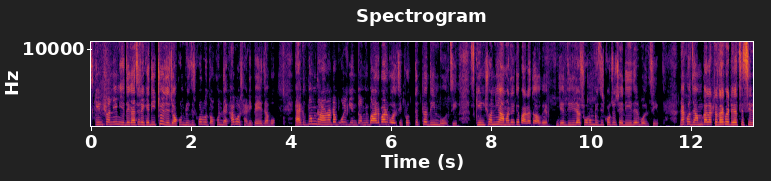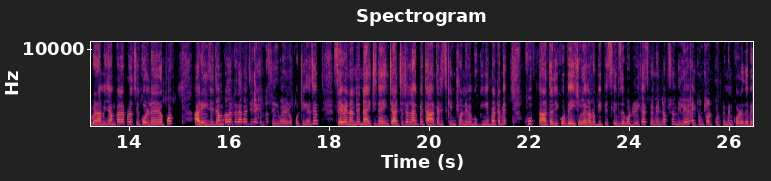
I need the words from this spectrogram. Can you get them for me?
স্ক্রিনশট নিয়ে নিজেদের কাছে রেখে দিচ্ছ যে, যখন ভিজিট করব, তখন দেখাবো, শাড়ি পেয়ে যাব। একদম ধারণাটা ভুল, কিন্তু আমি বারবার বলছি, প্রত্যেকটা দিন বলছি স্ক্রিনশট নিয়ে আমাদেরকে পাঠাতে হবে। যে, দিদিরা শোরুম ভিজিট করছ সেই দিদিদের বলছি। দেখো, জাম কালারটা দেখো, এটা হচ্ছে সিলভার আমি জাম কালার পরেছি গোল্ডেনের ওপর। আর এই যে জাম কালারটা দেখাচ্ছি, এটা কিন্তু সিলভারের ওপর, ঠিক আছে? সেভেন হান্ড্রেড নাইনটি নাইন যার যেটা লাগবে, তাড়াতাড়ি স্ক্রিনশট নেবে, বুকিংয়ে পাঠাবে, খুব তাড়াতাড়ি করবে। এই চলে গেল বিপি স্লিভসের বর্ডার এই কাজ। পেমেন্ট অপশন দিলে একদম চটপট পেমেন্ট করে দেবে।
